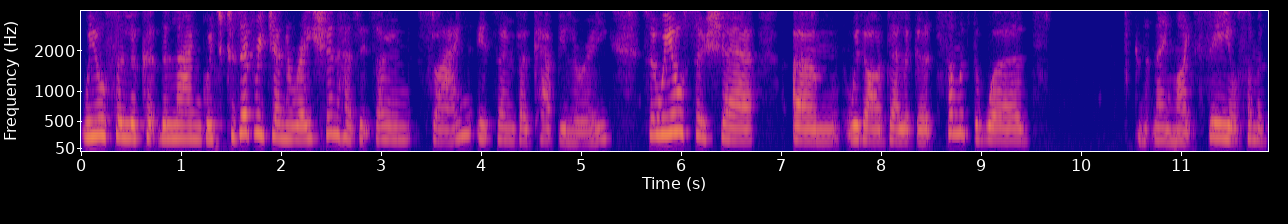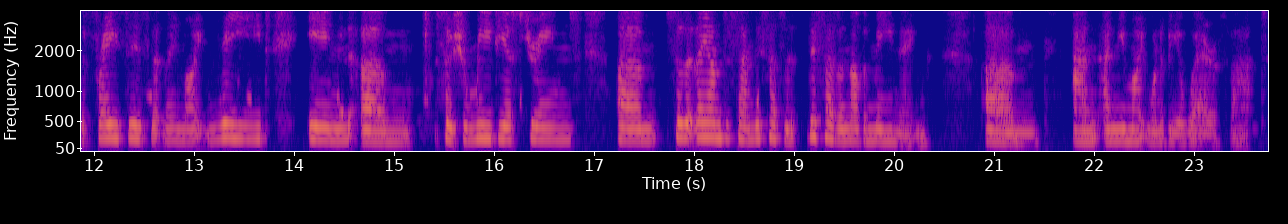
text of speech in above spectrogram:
we also look at the language because every generation has its own slang, its own vocabulary. So we also share um, with our delegates some of the words that they might see or some of the phrases that they might read in um, social media streams um, so that they understand this has a, this has another meaning um, and and you might want to be aware of that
